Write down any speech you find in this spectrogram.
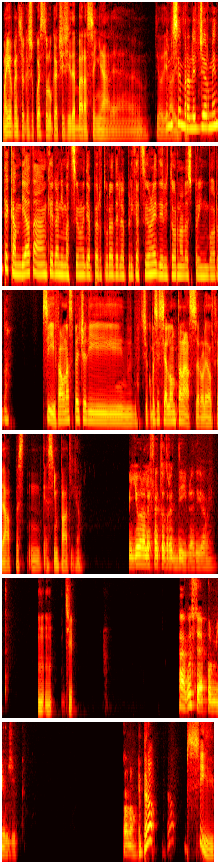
Ma io penso che su questo Luca ci si debba rassegnare. Eh, mi sembra leggermente cambiata anche l'animazione di apertura dell'applicazione e di ritorno alla Springboard. Sì, fa una specie di... Come se si allontanassero le altre app, è simpatica. Migliora l'effetto 3D praticamente. Mm-mm, sì. Ah, questo è Apple Music. O no? E però, però, sì,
